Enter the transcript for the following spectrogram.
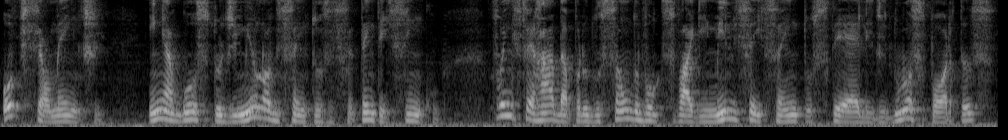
oficialmente, em agosto de 1975, foi encerrada a produção do Volkswagen 1600 TL de duas portas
